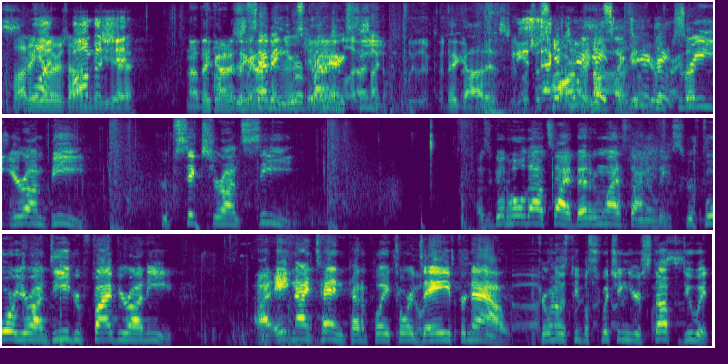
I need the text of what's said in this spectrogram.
two. A lot of healers on this the. shit. Uh, No, they got it. They got Seven, it. you were Yeah. primary Left side C. completely. They got it. We need Just seconds farm to it get out, like, to your you're- three, you're on B. Group six, you're on C. That was a good hold outside, better than last time at least. Group four, you're on D. Group five, you're on E. Uh, 8, 9, 10, kind of play towards A to for fight, now. uh, if you're one of those people switching your stuff, do it.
